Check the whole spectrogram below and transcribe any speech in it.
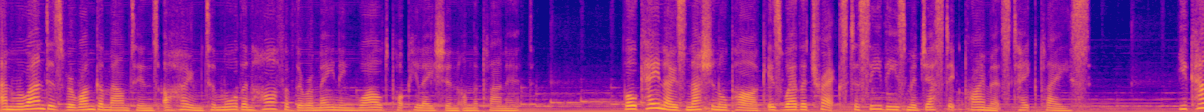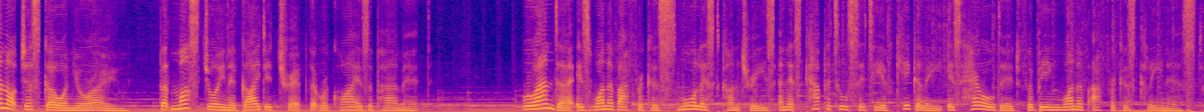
and Rwanda's Virunga Mountains are home to more than half of the remaining wild population on the planet. Volcanoes National Park is where the treks to see these majestic primates take place. You cannot just go on your own, but must join a guided trip that requires a permit. Rwanda is one of Africa's smallest countries and its capital city of Kigali is heralded for being one of Africa's cleanest.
